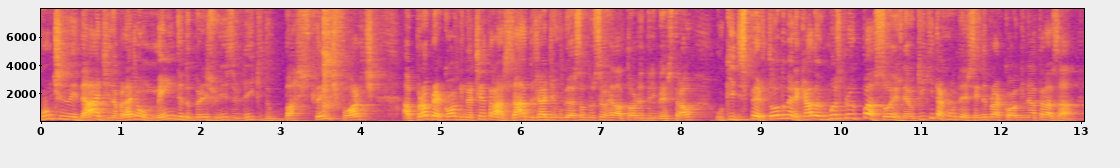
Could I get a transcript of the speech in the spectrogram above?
continuidade, na verdade, aumento do prejuízo líquido bastante forte. A própria Cogna tinha atrasado já a divulgação do seu relatório trimestral, o que despertou no mercado algumas preocupações, né? O que está acontecendo para a Cogna atrasar?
